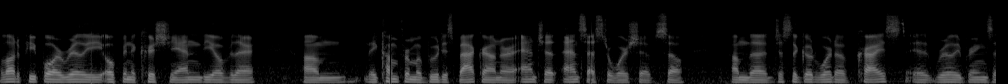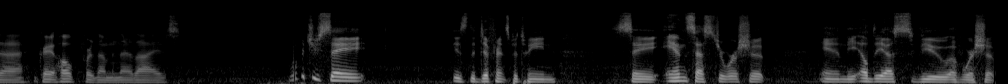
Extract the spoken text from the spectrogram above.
a lot of people are really open to Christianity over there. Um, they come from a Buddhist background or ancestor worship, so um, the just the good word of Christ it really brings a great hope for them in their lives. What would you say is the difference between, say, ancestor worship and the LDS view of worship?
